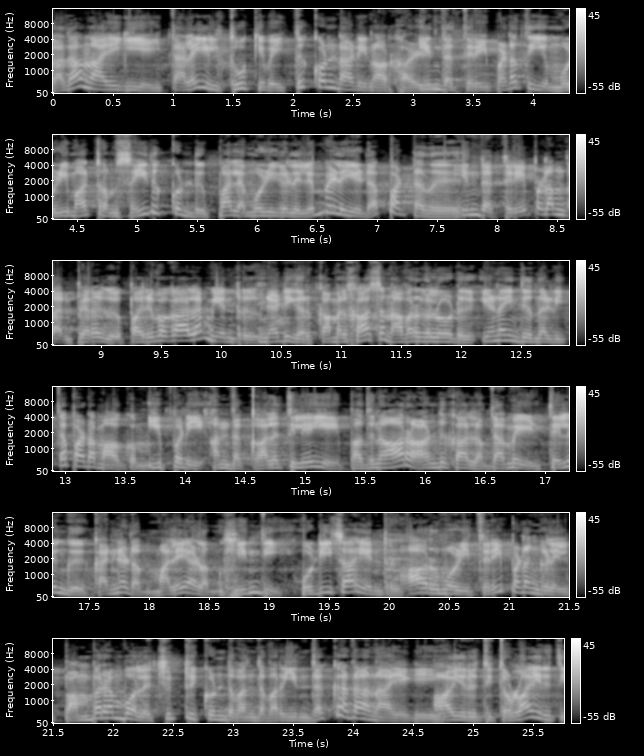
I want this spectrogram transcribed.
கதாநாயகியை தலையில் தூக்கி வைத்து கொண்டாடினார்கள். இந்த திரைப்படத்தையும் மொழி மாற்றம் செய்து கொண்டு பல மொழிகளிலும் வெளியிடப்பட்டது. இந்த திரைப்படம் தான் பிறகு பருவகாலம் என்று நடிகர் கமல்ஹாசன் அவர்களோடு இணைந்து நடித்த படமாகும். இப்படி அந்த காலத்திலேயே பதினாறு ஆண்டு காலம் தமிழ் தெலுங்கு கன்னடம் மலையாளம் ஹிந்தி ஒடிசா என்று ஆறு மொழி திரைப்படங்களில் பம்பரம் போல சுற்றி கொண்டு வந்தவர் இந்த கதாநாயகி. ஆயிரத்தி தொள்ளாயிரத்தி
